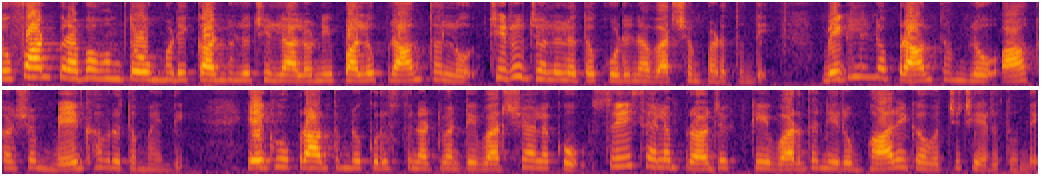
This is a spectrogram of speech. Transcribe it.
తుఫాన్ ప్రభావంతో ఉమ్మడి కర్నూలు జిల్లాలోని పలు ప్రాంతాల్లో చిరుజల్లులతో కూడిన వర్షం పడుతుంది. మిగిలిన ప్రాంతంలో ఆకాశం మేఘావృతమైంది. ఎగువ ప్రాంతంలో కురుస్తున్నటువంటి వర్షాలకు శ్రీశైలం ప్రాజెక్టుకి వరద నీరు భారీగా వచ్చి చేరుతుంది.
